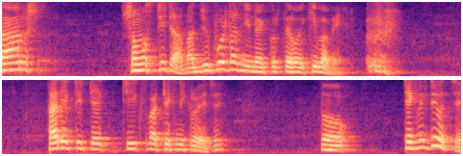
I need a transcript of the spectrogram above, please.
তার সমষ্টিটা বা যোগফলটা নির্ণয় করতে হয় কীভাবে? তার একটি ট্রিক্স বা টেকনিক রয়েছে। তো টেকনিকটি হচ্ছে,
